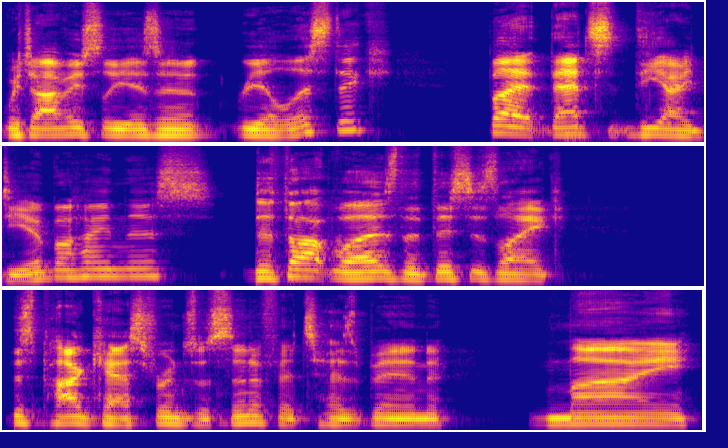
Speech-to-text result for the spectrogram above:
which obviously isn't realistic, but that's the idea behind this. The thought was that this is like this podcast Friends with Cinefits has been my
